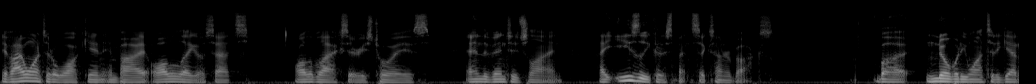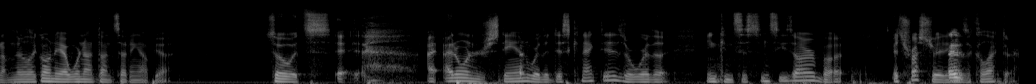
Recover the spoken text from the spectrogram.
if I wanted to walk in and buy all the Lego sets, all the Black Series toys, and the vintage line, I easily could have spent 600 bucks. But nobody wanted to get them. They're like, "Oh yeah, we're not done setting up yet." So it's eh, I, I don't understand where the disconnect is or where the inconsistencies are, but it's frustrating And- as a collector.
